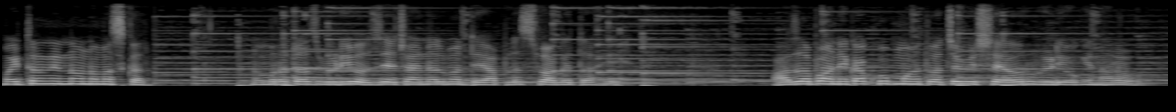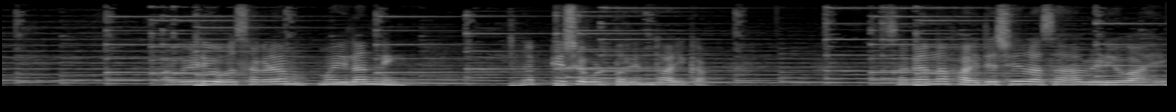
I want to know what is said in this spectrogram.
मैत्रिणींनो नमस्कार. नम्रताज व्हिडिओज या चॅनलमध्ये आपलं स्वागत आहे. आज आपण एका खूप महत्त्वाच्या विषयावर व्हिडिओ घेणार आहोत. हा व्हिडिओ सगळ्या महिलांनी नक्की शेवटपर्यंत ऐका. सगळ्यांना फायदेशीर असा हा व्हिडिओ आहे.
